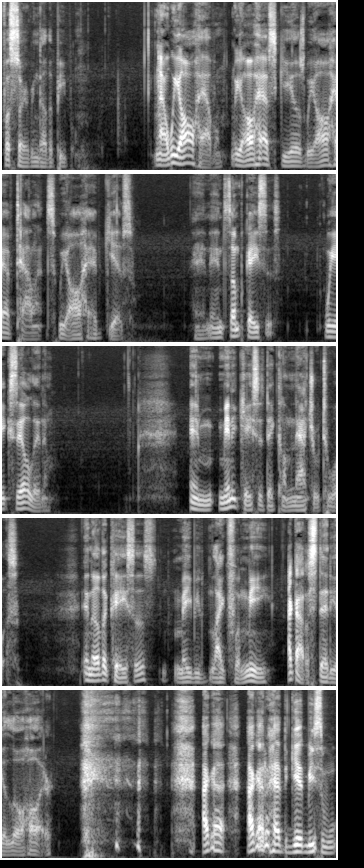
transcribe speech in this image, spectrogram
for serving other people? Now we all have them. We all have skills. We all have talents. We all have gifts, and in some cases, we excel in them. In many cases, they come natural to us. In other cases, maybe like for me, I got to study a little harder. I got I gotta have to get me some.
